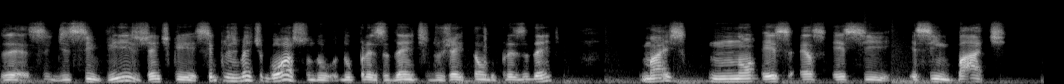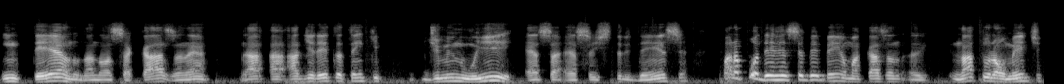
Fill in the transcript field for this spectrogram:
é, de civis, gente que simplesmente gosta do, do presidente, do jeitão do presidente, mas no, esse, esse, esse embate interno na nossa casa, né? A, a, a, direita tem que diminuir essa, essa estridência para poder receber bem. Uma casa, naturalmente,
